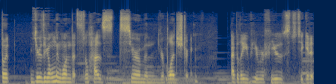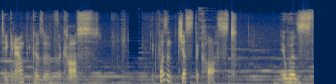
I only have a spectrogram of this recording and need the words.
But you're the only one that still has serum in your bloodstream. I believe you refused to get it taken out because of the cost. It wasn't just the cost, it was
